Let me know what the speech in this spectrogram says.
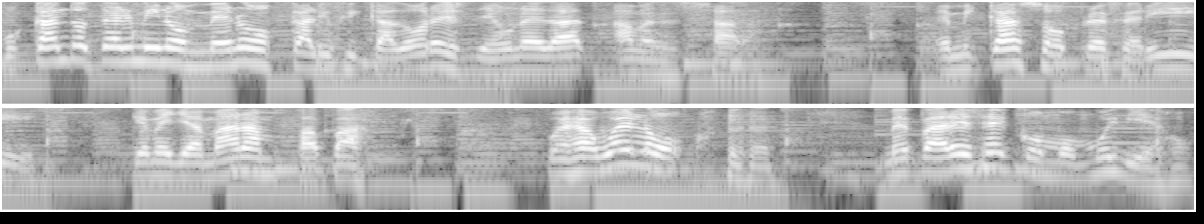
buscando términos menos calificadores de una edad avanzada. En mi caso preferí que me llamaran papá. Pues abuelo me parece como muy viejo.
